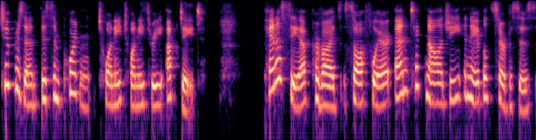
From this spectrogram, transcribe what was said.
to present this important 2023 update. Panacea provides software and technology-enabled services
